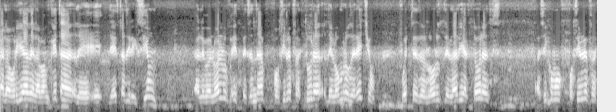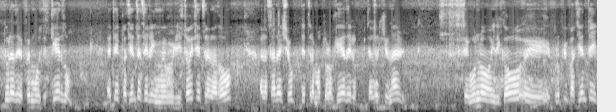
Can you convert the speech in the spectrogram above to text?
a la orilla de la banqueta de, eh, de esta dirección. Al evaluarlo, presenta eh, posible fractura del hombro derecho, fuerte dolor del área del tórax, así como posible fractura del fémur izquierdo. Este paciente se le inmovilizó y se trasladó a la sala de shock de traumatología del hospital regional. Según lo indicó eh, el propio paciente,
